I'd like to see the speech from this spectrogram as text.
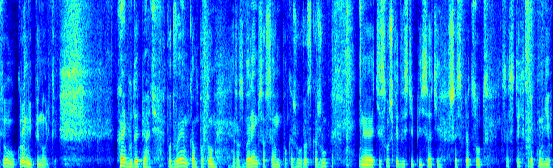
все, крім пінольки. Хай буде 5. По ДВМкам потім розберемося, все вам покажу, розкажу. Тісочки 250, 6500 це з тих драконів,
